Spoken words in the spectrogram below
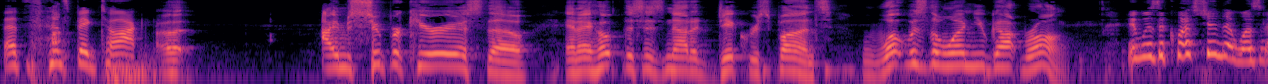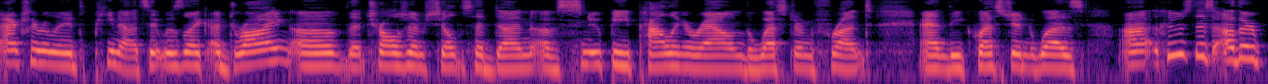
that's that's big talk. I'm super curious though, and I hope this is not a dick response. What was the one you got wrong? It was a question that wasn't actually related to peanuts. It was like a drawing of that Charles M. Schulz had done of Snoopy palling around the Western Front, and the question was, uh, "Who's this other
